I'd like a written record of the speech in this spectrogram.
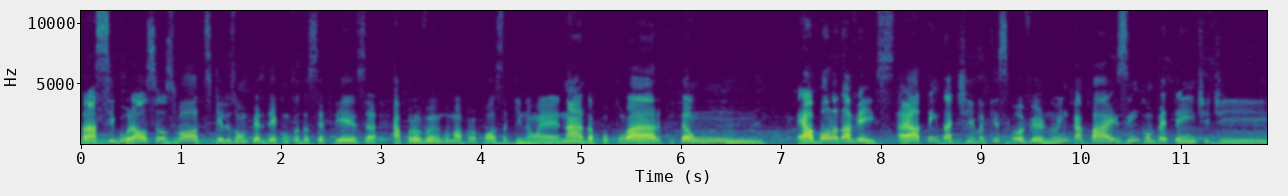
para segurar os seus votos, que eles vão perder com toda certeza, aprovando uma proposta que não é nada popular. Então, é a bola da vez. É a tentativa que esse governo incapaz, incompetente de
